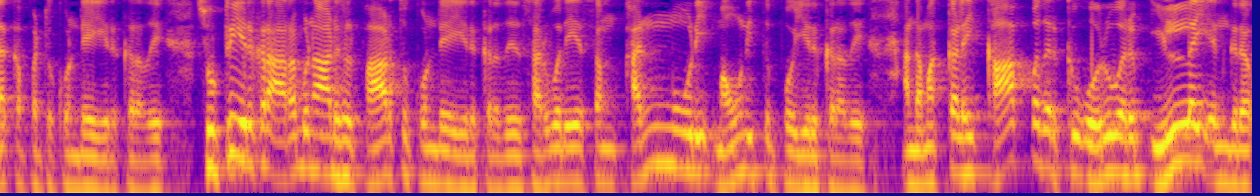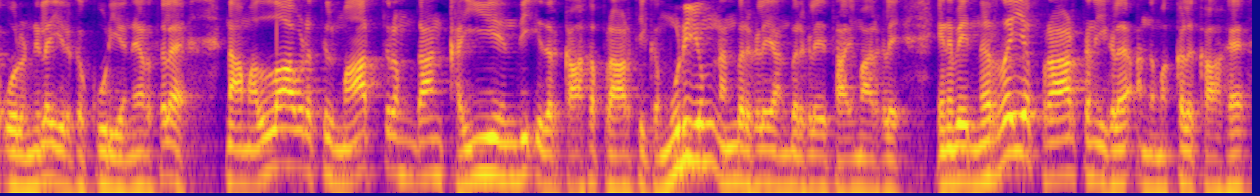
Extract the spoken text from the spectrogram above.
இழக்கப்பட்டு கொண்டே இருக்கிறது. சுற்றி இருக்கிற அரபு நாடுகள் பார்த்து கொண்டே இருக்கிறது. சர்வதேசம் கண்மூடி மௌனித்து போயிருக்கிறது. அந்த மக்களை காப்பதற்கு ஒருவரும் இல்லை என்கிற ஒரு நிலை இருக்கக்கூடிய நேரத்தில் நாம் அல்லாவிடத்தில் மாத்திரம்தான் கையேந்தி இதற்காக பிரார்த்திக்க முடியும். நண்பர்களே அன்பர்களே தாய்மார்களே. எனவே நிறைய பிரார்த்தனைகளை அந்த மக்களுக்காக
